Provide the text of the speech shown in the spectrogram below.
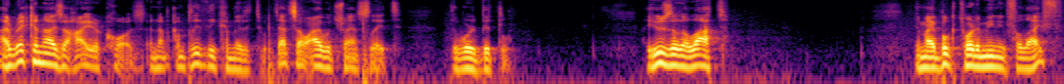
I recognize a higher cause, and I'm completely committed to it. That's how I would translate the word bittul. I use it a lot in my book, Toward a Meaningful Life.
